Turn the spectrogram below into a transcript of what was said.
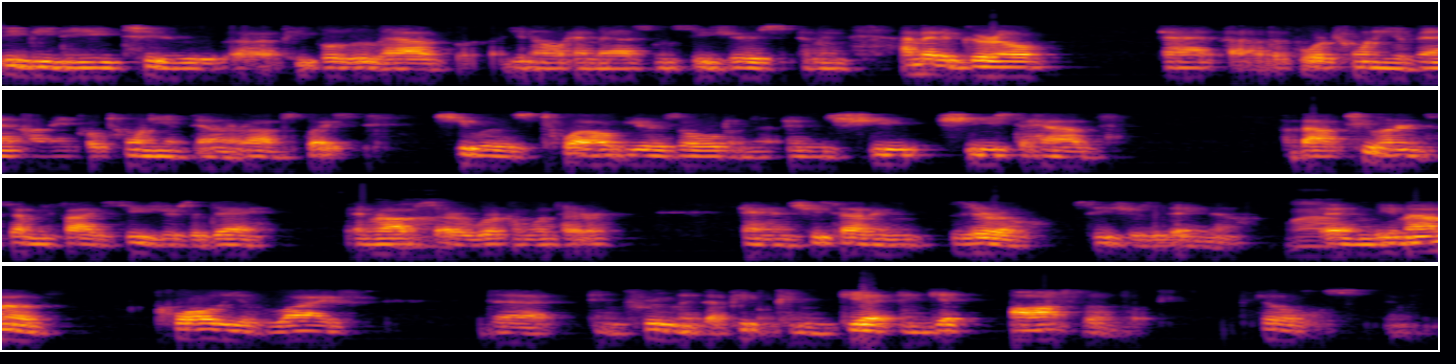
CBD to uh, people who have, you know, MS and seizures. I mean, I met a girl at uh, the 420 event on April 20th down at Rob's place. She was 12 years old, and, and she she used to have about 275 seizures a day. And Rob Wow. started working with her, and she's having zero seizures a day now. Wow. And the amount of quality of life that improvement that people can get and get off of pills and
